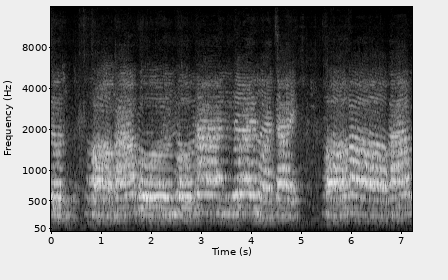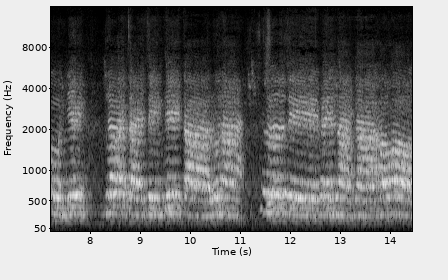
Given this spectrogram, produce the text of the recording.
จนขอพระคุณทุกท่านด้วยหัวใจ ขอขอบพระคุณยิ่งด้วยใจจริงที่การุณาชื่อจีเป็นหนักหนาขอขอบ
